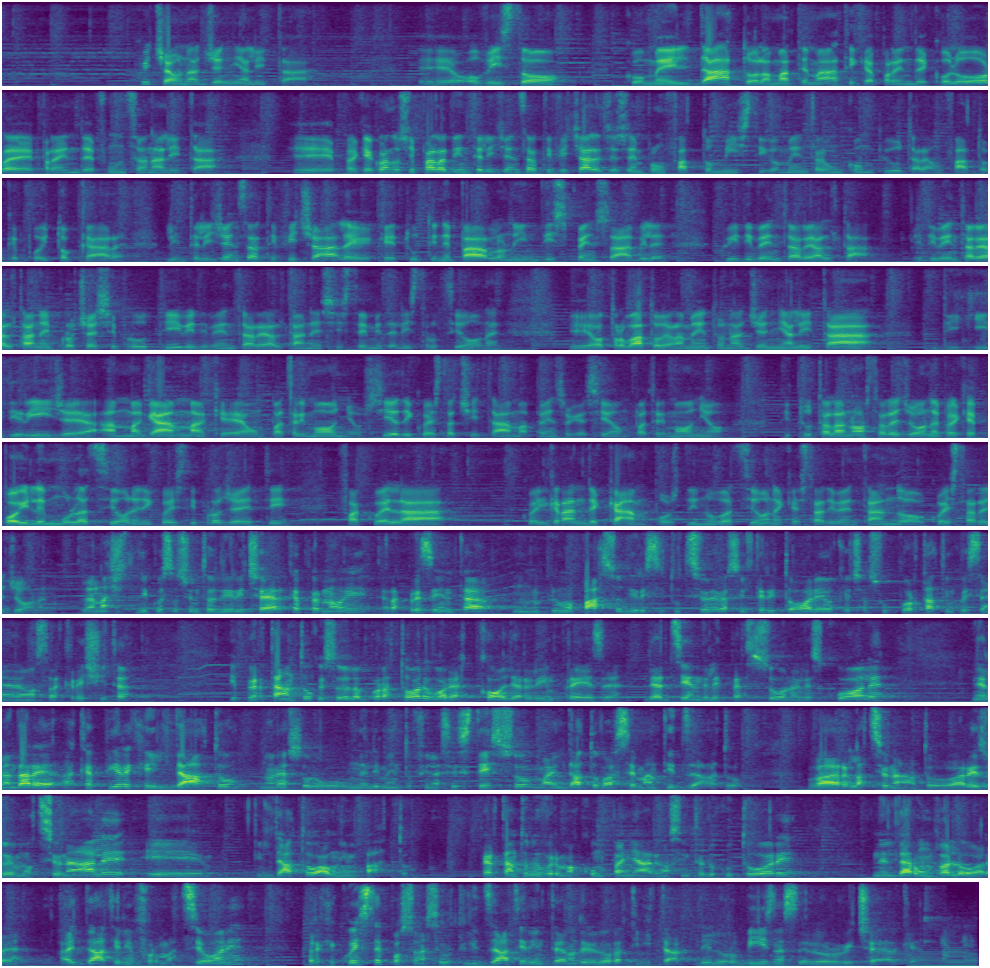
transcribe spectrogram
Qui c'è una genialità. Eh, ho visto come il dato, la matematica prende colore e prende funzionalità. Eh, perché quando si parla di intelligenza artificiale c'è sempre un fatto mistico, mentre un computer è un fatto che puoi toccare, l'intelligenza artificiale, che tutti ne parlano, indispensabile, qui diventa realtà e diventa realtà nei processi produttivi, diventa realtà nei sistemi dell'istruzione e ho trovato veramente una genialità di chi dirige Amma Gamma che è un patrimonio sia di questa città ma penso che sia un patrimonio di tutta la nostra regione perché poi l'emulazione di questi progetti fa quella, quel grande campus di innovazione che sta diventando questa regione. La nascita di questo centro di ricerca per noi rappresenta un primo passo di restituzione verso il territorio che ci ha supportato in questi anni della nostra crescita e pertanto questo laboratorio vuole accogliere le imprese, le aziende, le persone, le scuole nell'andare a capire che il dato non è solo un elemento fine a se stesso, ma il dato va semantizzato, va relazionato, va reso emozionale e il dato ha un impatto. Pertanto noi vorremmo accompagnare i nostri interlocutori nel dare un valore ai dati e alle informazioni perché queste possono essere utilizzate all'interno delle loro attività, dei loro business, delle loro ricerche.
